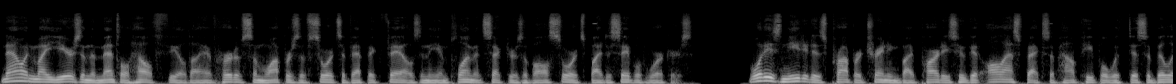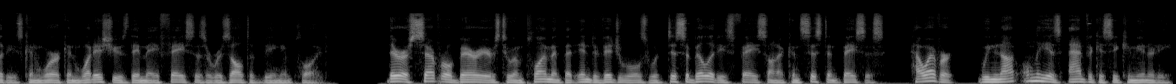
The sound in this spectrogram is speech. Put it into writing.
Now, in my years in the mental health field, I have heard of some whoppers of sorts of epic fails in the employment sectors of all sorts by disabled workers. What is needed is proper training by parties who get all aspects of how people with disabilities can work and what issues they may face as a result of being employed. There are several barriers to employment that individuals with disabilities face on a consistent basis. However, we not only as advocacy community,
